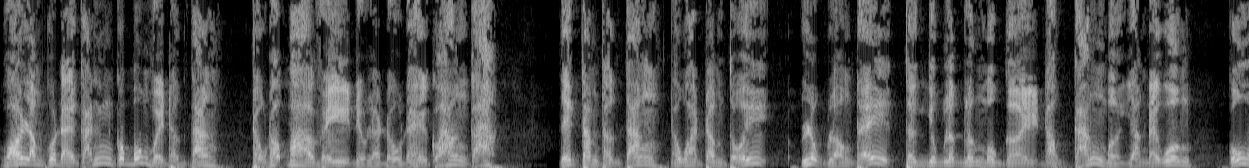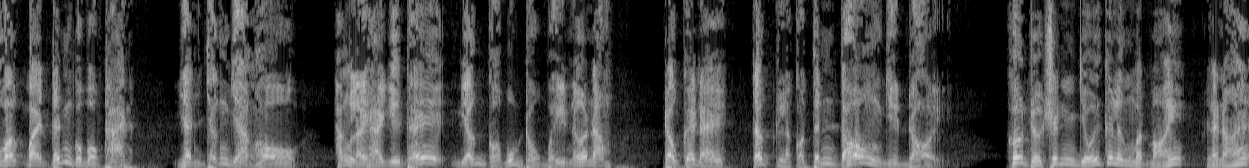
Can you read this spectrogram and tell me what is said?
võ lâm của đại cảnh có bốn vị thần tăng, trong đó ba vị đều là đồ đệ của hắn cả. Tiết tâm thần tăng đã qua trăm tuổi, lúc loạn thế từng dùng lực lưng một người đọc cắn mười dạng đại quân, cũ vật bài tính của một thành, giành chấn giang hồ. Hắn lợi hại như thế vẫn còn muốn trù bị nửa năm. Trong cái này tức là có tính toán gì rồi. Khương Trực Sinh duỗi cái lưng mệt mỏi, lại nói,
